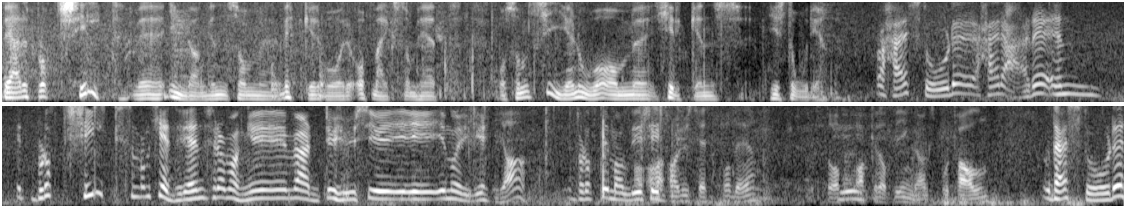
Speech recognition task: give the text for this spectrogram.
Det er et blått skilt ved inngangen som vekker vår oppmerksomhet, og som sier noe om kirkens historie. Og her står det Her er det en, et blått skilt som man kjenner igjen fra mange vernede hus i, i, i Norge. Ja. Blått emaljeskilt. Har du sett på det? Det står akkurat ved inngangsportalen. Og der står det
